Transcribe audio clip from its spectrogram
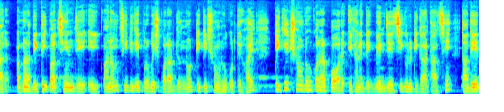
আর আপনারা দেখতেই পাচ্ছেন যে এই পানাম সিটিতে প্রবেশ করার জন্য টিকিট সংগ্রহ করতে হয়। টিকিট সংগ্রহ করার পর এখানে দেখবেন যে সিকিউরিটি গার্ড আছে, তাদের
